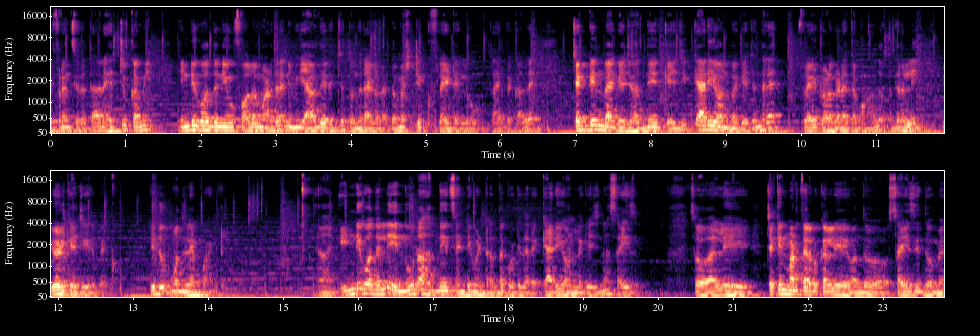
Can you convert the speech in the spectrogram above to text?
ಡಿಫ್ರೆನ್ಸ್ ಇರುತ್ತೆ. ಆದರೆ ಹೆಚ್ಚು ಕಮ್ಮಿ ಇಂಡಿಗೋದು ನೀವು ಫಾಲೋ ಮಾಡಿದ್ರೆ ನಿಮಗೆ ಯಾವುದೇ ರೀತಿಯ ತೊಂದರೆ ಆಗಲ್ಲ. ಡೊಮೆಸ್ಟಿಕ್ ಫ್ಲೈಟಲ್ಲಿ ಹೋಗ್ತಾ ಇರಬೇಕಾದ್ರೆ ಚೆಕ್ಡ್ ಇನ್ ಬ್ಯಾಗೇಜ್ ಹದಿನೈದು K G carry on baggage ಅಂದರೆ ಫ್ಲೈಟ್ ಒಳಗಡೆ ತಗೊಳೋದು. ಅದರಲ್ಲಿ ಏಳು ಕೆ ಜಿ ಇರಬೇಕು. ಇದು ಮೊದಲನೇ ಪಾಯಿಂಟ್ ಇಂಡಿಗೋದಲ್ಲಿ ನೂರ ಹದಿನೈದು ಸೆಂಟಿಮೀಟರ್ ಅಂತ ಕೊಟ್ಟಿದ್ದಾರೆ ಕ್ಯಾರಿ ಆನ್ ಲಗೇಜ್ನ ಸೈಜ್ ಸೊ ಅಲ್ಲಿ ಚೆಕ್ ಇನ್ ಮಾಡ್ತಾ ಇರ್ಬೇಕು, ಅಲ್ಲಿ ಒಂದು ಸೈಜಿದ್ದು ಮೆ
